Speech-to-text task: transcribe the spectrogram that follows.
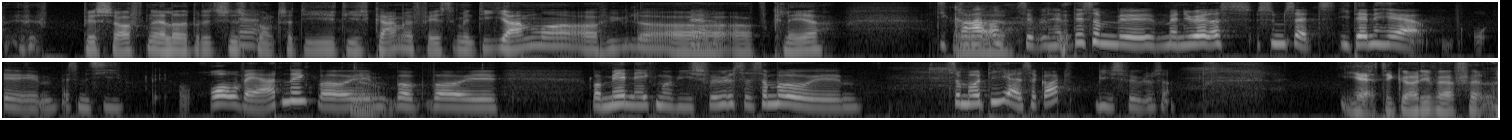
besoftende allerede på det tidspunkt, ja. så de, de er i gang med at feste, men de jamrer og hyler og, ja. og klager. De græder øh, simpelthen. Det, som øh, man jo ellers synes, at i denne her, øh, hvad skal man sige, rå verden, ikke? Hvor, øh, hvor, hvor, øh, hvor mænd ikke må vise følelser, så må, øh, så må de altså godt vise følelser. Ja, det gør de i hvert fald.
